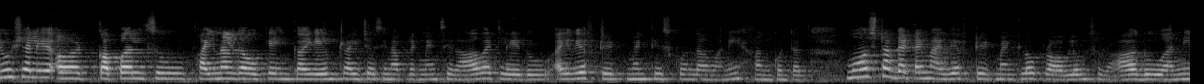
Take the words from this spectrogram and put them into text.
usually couples ఫైనల్గా ఓకే ఇంకా ఏం ట్రై చేసినా ప్రెగ్నెన్సీ రావట్లేదు ఐవీఎఫ్ ట్రీట్మెంట్ తీసుకుందామని అనుకుంటారు. Most of the time IVF ట్రీట్మెంట్లో ప్రాబ్లమ్స్ రాదు అని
